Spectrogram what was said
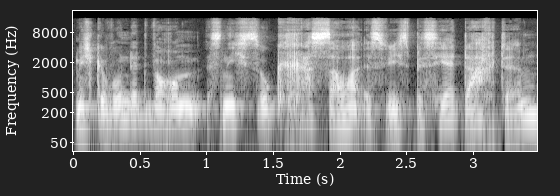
mich gewundert, warum es nicht so krass sauer ist, wie ich es bisher dachte.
